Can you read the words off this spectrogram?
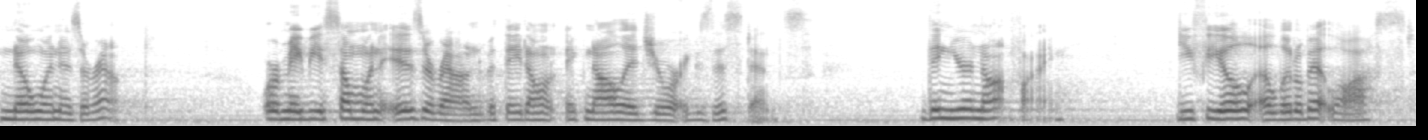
no one is around, or maybe someone is around, but they don't acknowledge your existence, then you're not fine. You feel a little bit lost.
